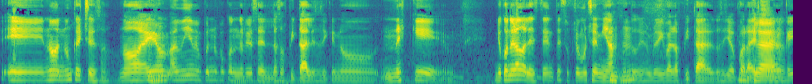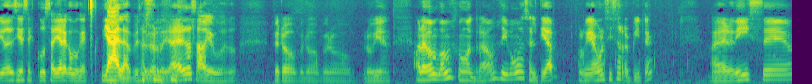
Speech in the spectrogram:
Eh, no, nunca he hecho eso. No, a, Ujú. a mí me pone un poco nervioso los hospitales, así que no, no es que... Yo cuando era adolescente sufrí mucho de mi asma, entonces yo siempre iba al hospital, entonces yo para Claro. eso, que yo decía esa excusa, ya era como que, ya la pues Alberto, ya eso sabemos, ¿no? Pero, pero, pero, pero bien. Ahora vamos, vamos con otra, vamos, sí, vamos a saltear, porque algunos sí se repiten. A ver, dice...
